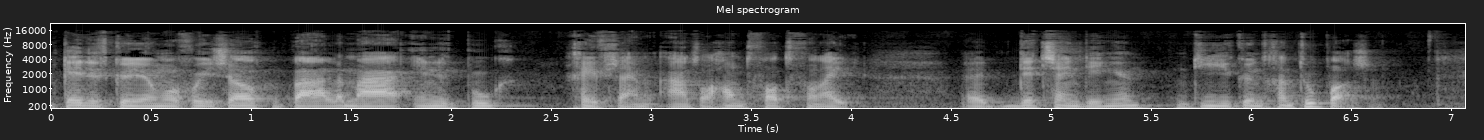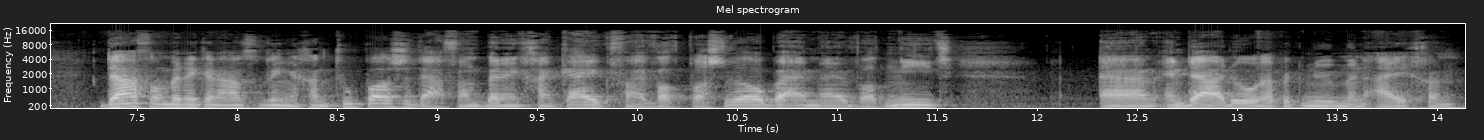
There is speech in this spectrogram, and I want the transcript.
Oké, dit kun je allemaal voor jezelf bepalen, maar in het boek geeft zij een aantal handvatten van hey, uh, dit zijn dingen die je kunt gaan toepassen. Daarvan ben ik een aantal dingen gaan toepassen. Daarvan ben ik gaan kijken van wat past wel bij mij, wat niet. Um, en daardoor heb ik nu mijn eigen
